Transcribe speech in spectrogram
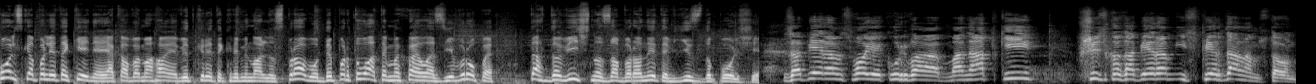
Польська політикиня, яка вимагає відкрити кримінальну справу, депортувати Михайла з Європи та довічно заборонити в'їзд до Польщі. Забірам своє курва манатки, wszystko забірам і спірдалам stąd.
